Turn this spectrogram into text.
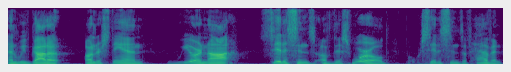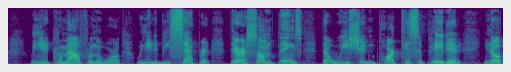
And we've got to understand we are not citizens of this world, we're citizens of heaven. We need to come out from the world. We need to be separate. There are some things that we shouldn't participate in. You know,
